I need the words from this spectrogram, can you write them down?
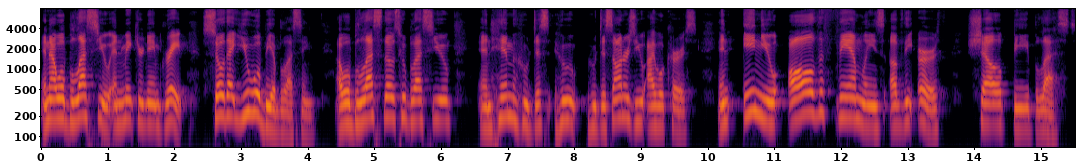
And I will bless you and make your name great, so that you will be a blessing. I will bless those who bless you, and him who, dis- who, who dishonors you I will curse. And in you all the families of the earth shall be blessed.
